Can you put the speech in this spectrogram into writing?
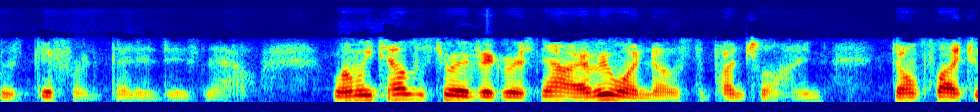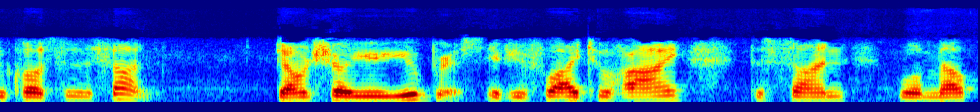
was different than it is now. When we tell the story of Icarus now, everyone knows the punchline don't fly too close to the sun. Don't show your hubris. If you fly too high, the sun will melt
